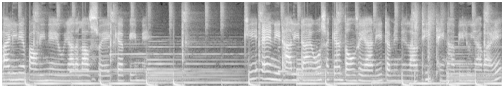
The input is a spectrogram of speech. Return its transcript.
ဖိုင်လေးနဲ့ပေါင်လေးနဲ့ကိုရသလောက်ဆွဲကပ်ပေးမယ်ခေအဲ့အနေထားလေးတိုင်းကိုစက္ကန့်30ကနေ10မိနစ်လောက်ထိထိန်းထားပေးလို့ရပါတယ်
